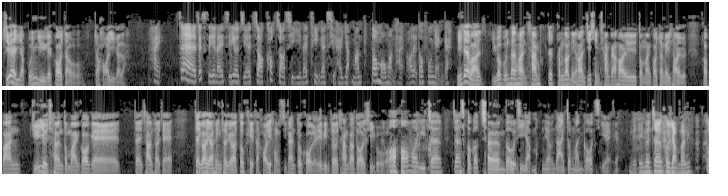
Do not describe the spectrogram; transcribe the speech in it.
只要係日本語嘅歌就就可以㗎啦？係。即系即使你只要自己作曲作词，而你填嘅词系日文都冇问题，我哋都欢迎嘅。而即系话，如果本身可能参即咁多年，可能之前参加开动漫歌唱比赛嗰班主要唱动漫歌嘅即系参赛者。即係如果佢有興趣嘅話，都其實可以同時間都過嚟呢邊再參加多一次嘅喎。我可唔可以將將首歌唱到好似日文咁，但係中文歌詞嚟嘅？你點樣將個日文歌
